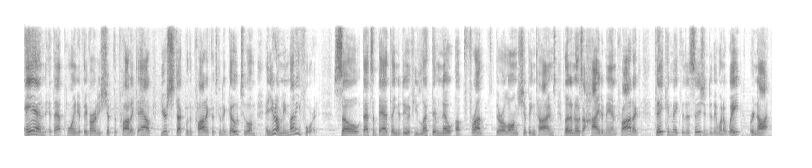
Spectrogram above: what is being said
and at that point if they've already shipped the product out you're stuck with a product that's going to go to them and you don't have any money for it so that's a bad thing to do. If you let them know up front there are long shipping times let them know it's a high demand product they can make the decision. Do they want to wait or not?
